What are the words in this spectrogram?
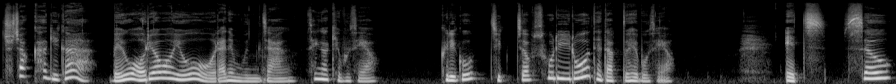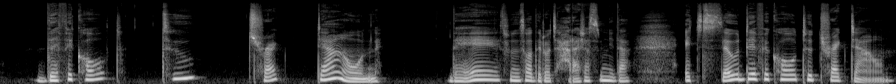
추적하기가 매우 어려워요 라는 문장 생각해 보세요. 그리고 직접 소리로 대답도 해보세요. It's so difficult to track down. 네, 순서대로 잘하셨습니다. It's so difficult to track down.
